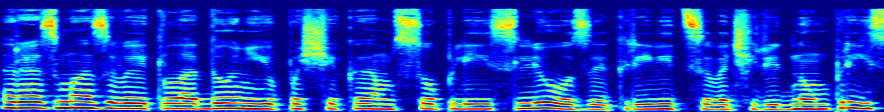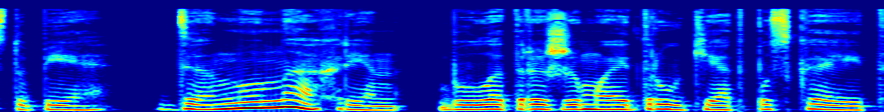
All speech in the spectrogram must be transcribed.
Размазывает ладонью по щекам сопли и слезы, кривится в очередном приступе. «Да ну нахрен!» Булат разжимает руки, отпускает.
